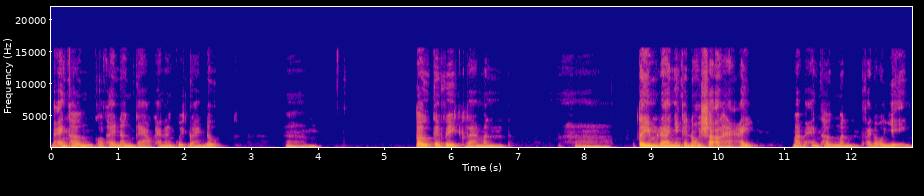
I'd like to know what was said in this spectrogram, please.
bản thân có thể nâng cao khả năng quyết đoán được. À, từ cái việc là mình, à, tìm ra những cái nỗi sợ hãi mà bản thân mình phải đối diện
